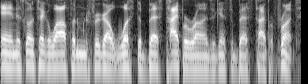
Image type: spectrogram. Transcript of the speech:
And it's going to take a while for them to figure out what's the best type of runs against the best type of fronts.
